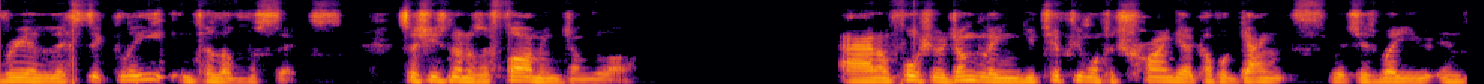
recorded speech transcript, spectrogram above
realistically until level six. So she's known as a farming jungler. And unfortunately, with jungling, you typically want to try and get a couple of ganks, which is where you in,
